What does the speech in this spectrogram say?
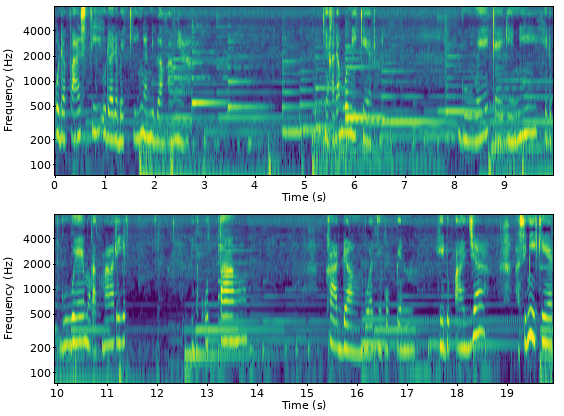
Udah pasti udah ada backingan di belakangnya. Ya kadang gue mikir gue kayak gini hidup gue morat marit banyak utang. Kadang buat nyukupin hidup aja masih mikir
